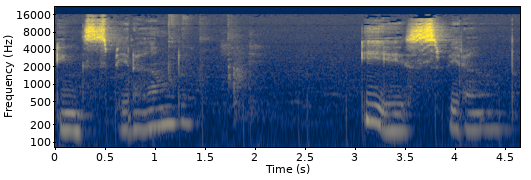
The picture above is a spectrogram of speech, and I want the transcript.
Inspirando e expirando.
